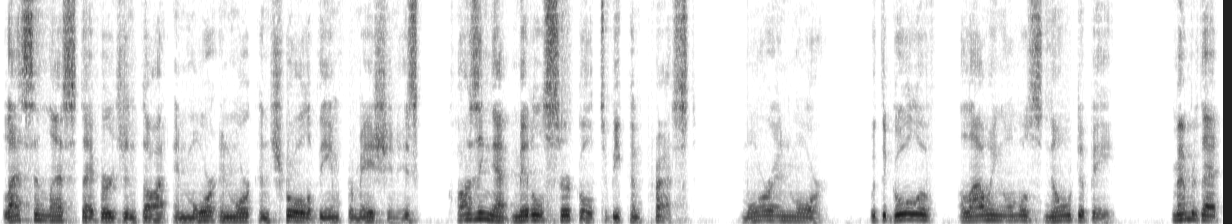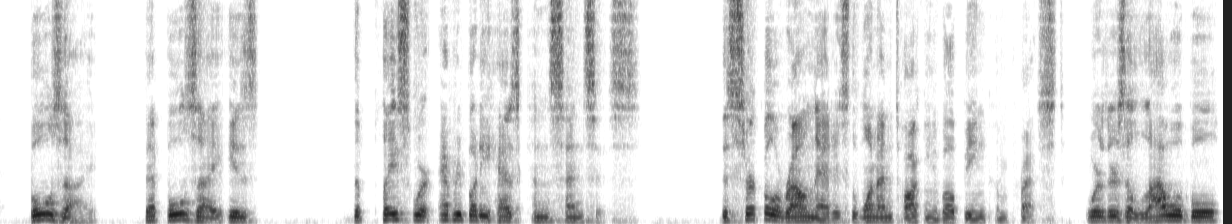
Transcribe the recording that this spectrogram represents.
less and less divergent thought and more and more control of the information is causing that middle circle to be compressed more and more with the goal of allowing almost no debate. Remember that bullseye. That bullseye is the place where everybody has consensus. The circle around that is the one I'm talking about being compressed, where there's allowable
